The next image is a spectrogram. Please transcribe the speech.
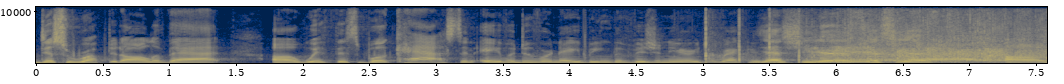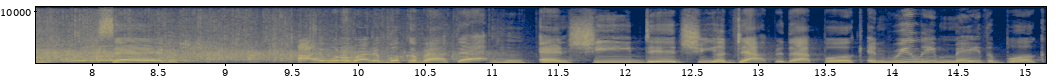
disrupted all of that uh, with this book Caste. And Ava DuVernay, being the visionary director yes, that she is. Yes, she is. um, said, I want to write a book about that. Mm-hmm. And she did. She adapted that book and really made the book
